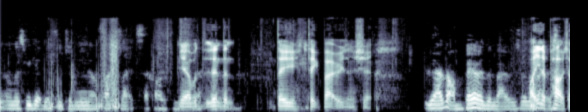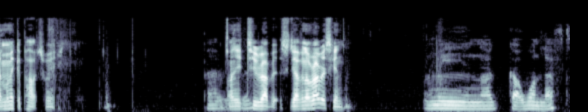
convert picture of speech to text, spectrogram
Unless we get the freaking you know flashlights. I can't. Yeah, but then, then they take batteries and shit. yeah, I got a better than batteries. The I need a pouch. I'm gonna make a pouch. Wait, Batteries, I need where? two rabbits. Do you have enough rabbit skin? I mean, I got one left.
